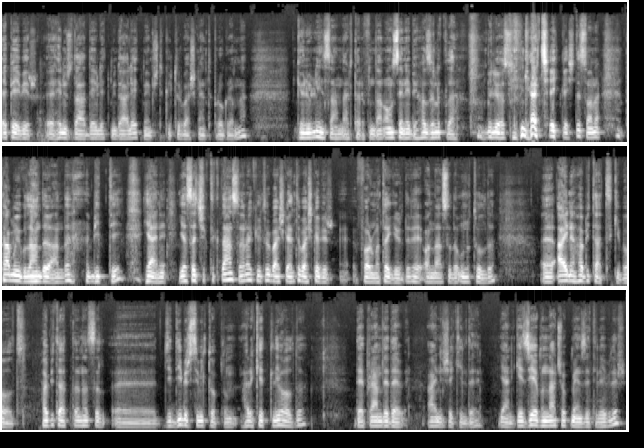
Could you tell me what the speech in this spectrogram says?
epey bir e, henüz daha devlet müdahale etmemişti Kültür Başkenti programına. Gönüllü insanlar tarafından 10 sene bir hazırlıkla biliyorsun gerçekleşti. Sonra tam uygulandığı anda bitti. Yani yasa çıktıktan sonra Kültür Başkenti başka bir e, formata girdi ve ondan sonra da unutuldu. E, aynı Habitat gibi oldu. Habitat'ta nasıl e, ciddi bir sivil toplum hareketli oldu. Depremde de aynı şekilde. Yani Gezi'ye bunlar çok benzetilebilir.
